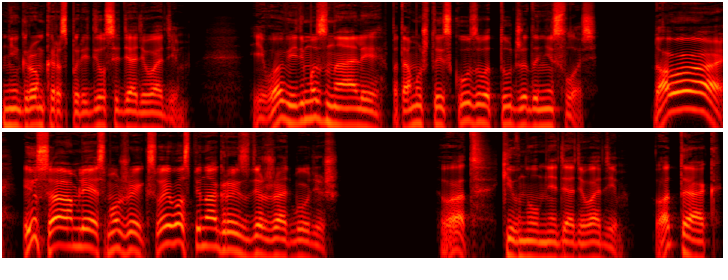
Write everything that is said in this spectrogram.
Негромко распорядился дядя Вадим. Его, видимо, знали, потому что из кузова тут же донеслось. «Давай, и сам лезь, мужик, своего спиногрыз держать будешь». «Вот», — кивнул мне дядя Вадим, — «вот так.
